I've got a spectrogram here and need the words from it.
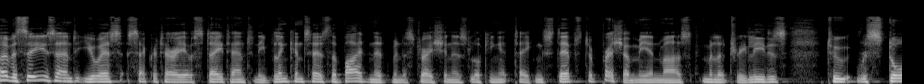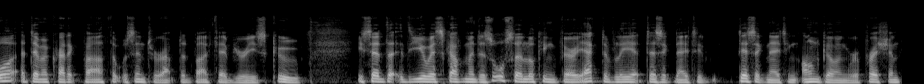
Overseas and US Secretary of State Antony Blinken says the Biden administration is looking at taking steps to pressure Myanmar's military leaders to restore a democratic path that was interrupted by February's coup. He said that the US government is also looking very actively at designating ongoing repression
